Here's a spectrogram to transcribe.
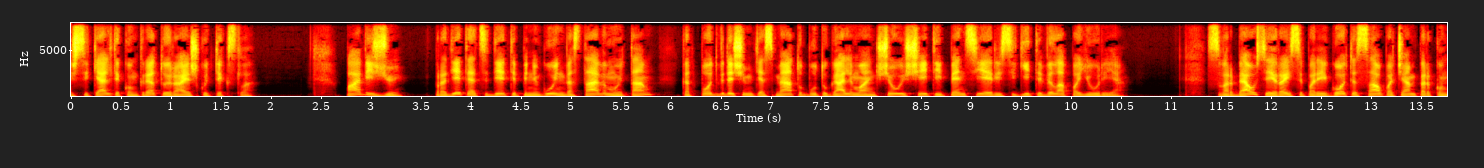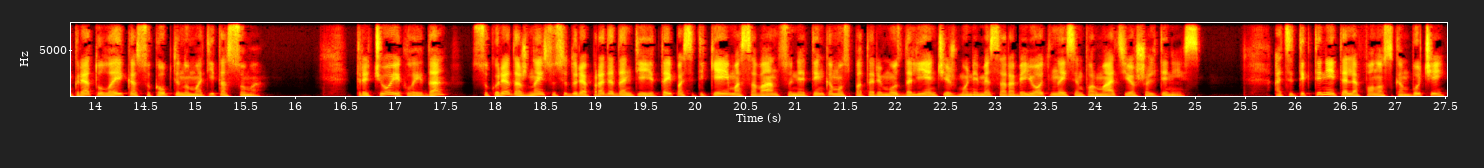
išsikelti konkretų ir aišku tikslą. Pavyzdžiui, pradėti atsidėti pinigų investavimui tam, kad po 20 metų būtų galima anksčiau išeiti į pensiją ir įsigyti vilą pajūryje. Svarbiausia yra įsipareigoti savo pačiam per konkretų laiką sukaupti numatytą sumą. Trečioji klaida, su kuria dažnai susiduria pradedantieji tai pasitikėjimas avansų netinkamus patarimus dalyjančiai žmonėmis ar abejotinais informacijos šaltiniais. Atsitiktiniai telefono skambučiai,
